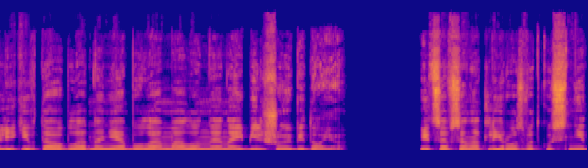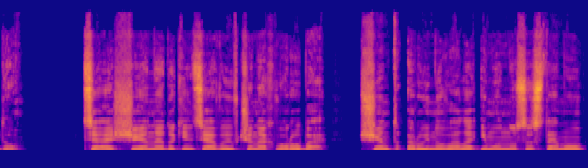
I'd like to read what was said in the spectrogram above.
ліків та обладнання була мало не найбільшою бідою. І це все на тлі розвитку сніду. Ця ще не до кінця вивчена хвороба вщент руйнувала імунну систему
